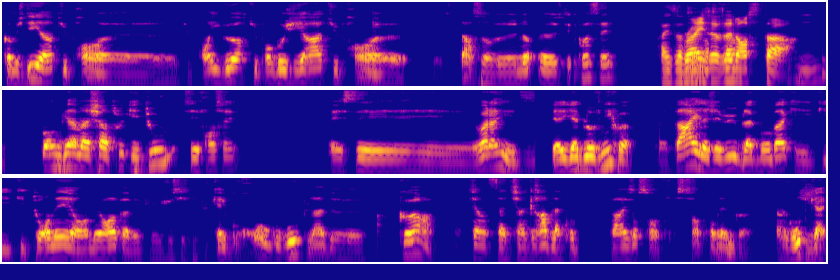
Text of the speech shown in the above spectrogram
comme je dis, hein, tu prends, euh, tu prends Igor, tu prends Gojira, tu prends euh, Stars of the euh, c'est quoi c'est? Rise of Rise the of the North Star. Mm. manga, machin, truc et tout, c'est français. Et c'est, voilà, il y a, il y a de l'ovni, quoi. Pareil, là, j'ai vu Black Bomba qui, qui, qui tournait en Europe avec, euh, je sais plus quel gros groupe, là, de hardcore. Ça tient, ça tient grave la comparaison sans, sans problème, quoi. Un groupe qui a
